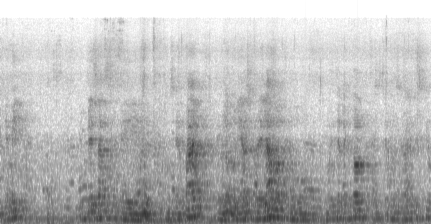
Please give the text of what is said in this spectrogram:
Miquiamé, empresas eh, como CEAPAL, la Autoridad Nacional del Agua como, como rector del Sistema Nacional de Gestión,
